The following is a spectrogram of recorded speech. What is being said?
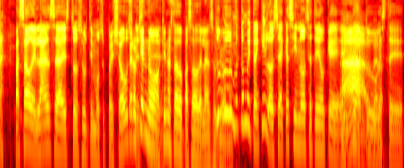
pasado de lanza estos últimos super shows. Pero ¿quién no? este, ¿Quién no ha estado pasado de lanza Tú, últimamente? tú muy tranquilo, o sea, casi no se ha tenido que Ah, tu, pero- este...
